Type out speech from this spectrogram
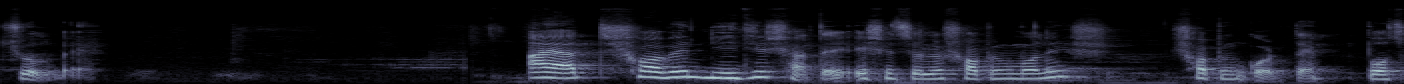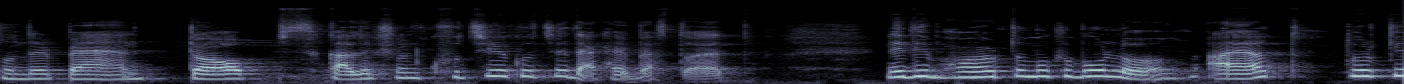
চলবে। আয়াত সবে নিধির সাথে এসেছিল শপিং মলে শপিং করতে। পছন্দের প্যান্ট, টপস কালেকশন খুঁচিয়ে খুঁচিয়ে দেখায় ব্যস্ত আয়াত। নিধি ভয়র্ত মুখে বলল, আয়াত, তোর কি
